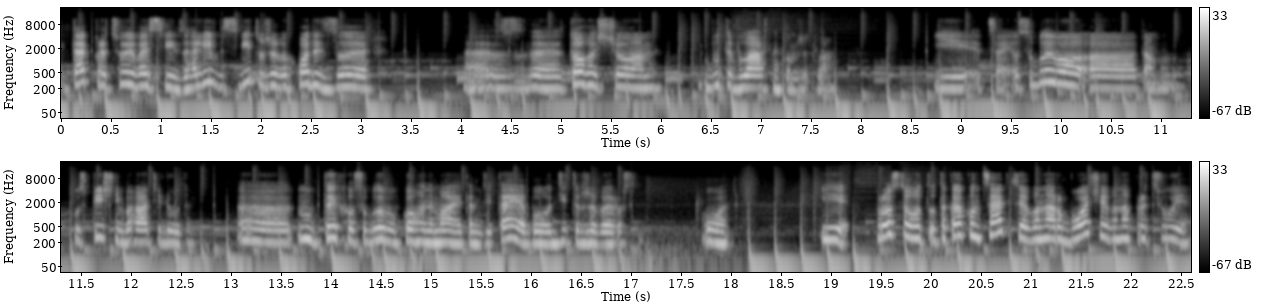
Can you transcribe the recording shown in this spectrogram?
І так працює весь світ. Взагалі, світ вже виходить з, е, з того, що бути власником житла. І це особливо е, там успішні багаті люди. Е, ну, Тих, особливо в кого немає там дітей, або діти вже виросли. От. І просто от, от така концепція, вона робоча і вона працює.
